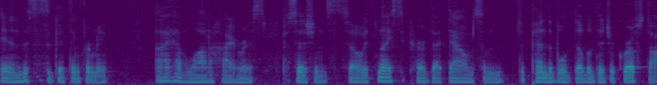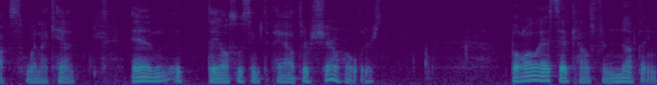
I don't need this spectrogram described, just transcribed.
and this is a good thing for me. I have a lot of high risk positions, so it's nice to curve that down with some dependable double digit growth stocks when I can. And it, they also seem to pay out their shareholders. But all I said counts for nothing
